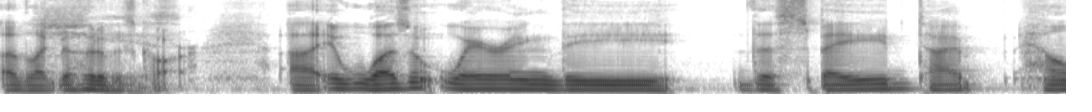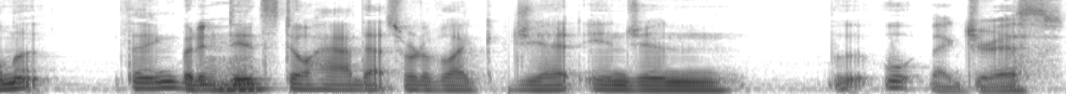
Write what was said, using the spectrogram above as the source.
of like the hood of his car. Uh, it wasn't wearing the the spade type helmet thing, but it did still have that sort of like jet engine. well, Like dress.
